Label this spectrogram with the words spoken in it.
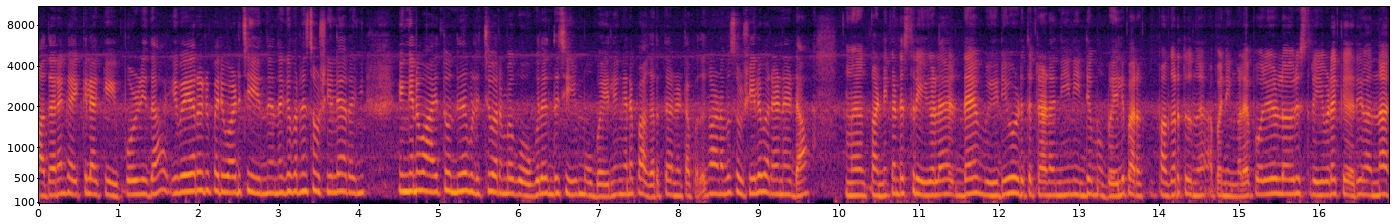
ആധാരം കൈക്കലാക്കി ഇപ്പോഴിതാ വേറൊരു പരിപാടി ചെയ്യുന്നു എന്നൊക്കെ പറഞ്ഞ് സുശീല ഇറങ്ങി. ഇങ്ങനെ വായി തോന്നിയത് വിളിച്ചു പറയുമ്പോൾ ഗോകുൽ എന്ത് ചെയ്യും? മൊബൈൽ ഇങ്ങനെ പകർത്താണ് കേട്ടോ. അപ്പോൾ അത് കാണുമ്പോൾ സുശീല പറയണേടാ കണ്ണി കണ്ട സ്ത്രീകളുടെ വീഡിയോ എടുത്തിട്ടാണ് നീ നിന്റെ മൊബൈൽ പകർത്തുന്നത്. അപ്പോൾ നിങ്ങളെ പോലെയുള്ള ഒരു സ്ത്രീ ഇവിടെ കയറി വന്നാൽ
